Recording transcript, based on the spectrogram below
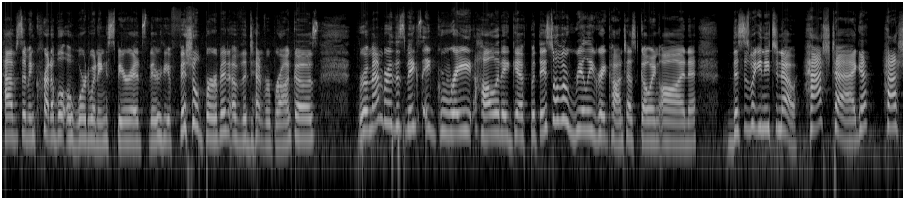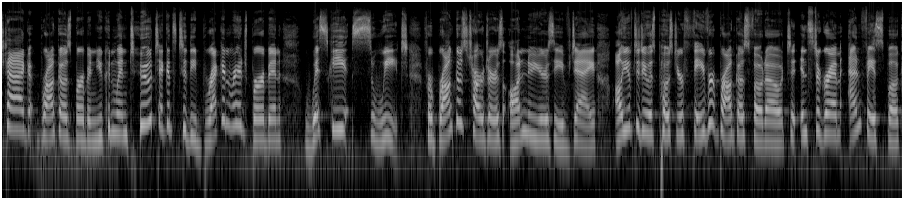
have some incredible award-winning spirits. They're the official bourbon of the Denver Broncos. Remember, this makes a great holiday gift, but they still have a really great contest going on. This is what you need to know. Hashtag hashtag Broncos Bourbon. You can win two tickets to the Breckenridge Bourbon Whiskey Suite for Broncos Chargers on New Year's Eve day. All you have to do is post your favorite Broncos photo to Instagram and Facebook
